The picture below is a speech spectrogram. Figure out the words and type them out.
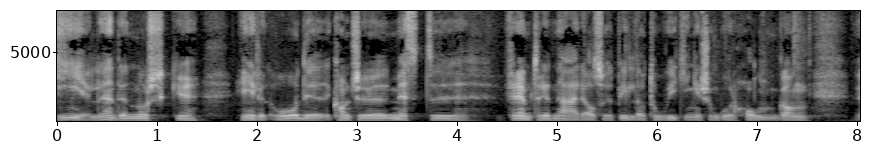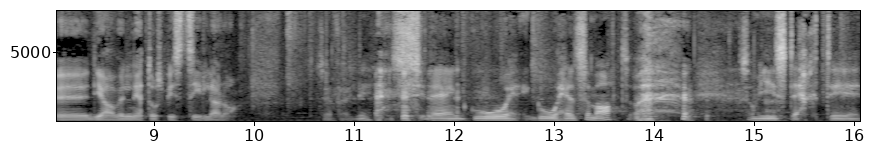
Hele den norske hele, Og det kanskje mest eh, fremtredende er altså et bilde av to vikinger som går holmgang. Eh, de har vel nettopp spist sild der, da. Selvfølgelig. Det er en god, god helsemat som gir sterkt til,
